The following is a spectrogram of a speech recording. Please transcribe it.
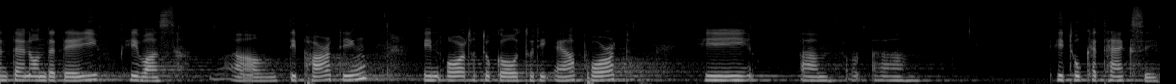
And then on the day he was um, departing, in order to go to the airport, he um, um, he took a taxi.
